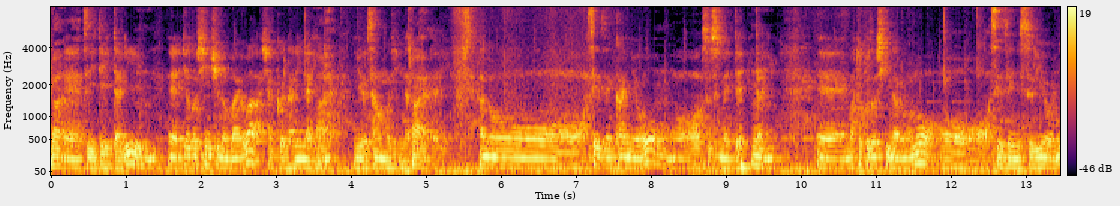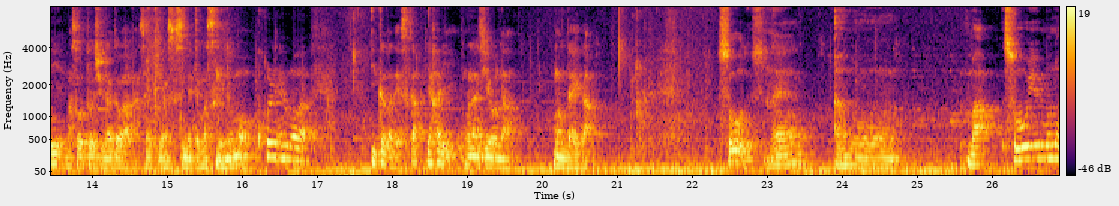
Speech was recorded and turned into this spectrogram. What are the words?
えーついていたり、うん。えー浄土真宗の場合は釈何々とい。う3文字になっていたり、はい。あのー生前戒名を、進めていたり、うんえーまあ、得度式なるものをお生前にするように、まあ、曹洞宗などは最近は進めてますけれども、ここら辺はいかがですか？やはり同じような問題が。そうですね。あのまあそういうもの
